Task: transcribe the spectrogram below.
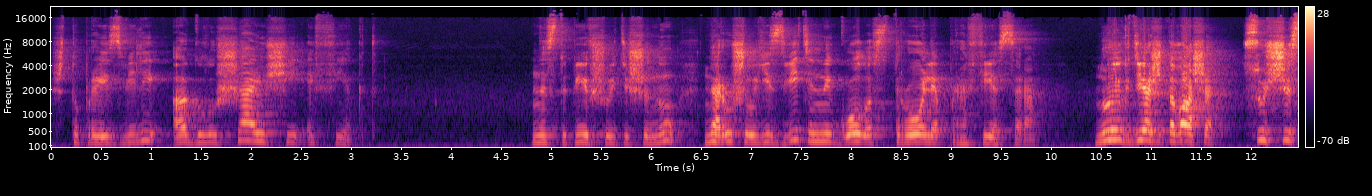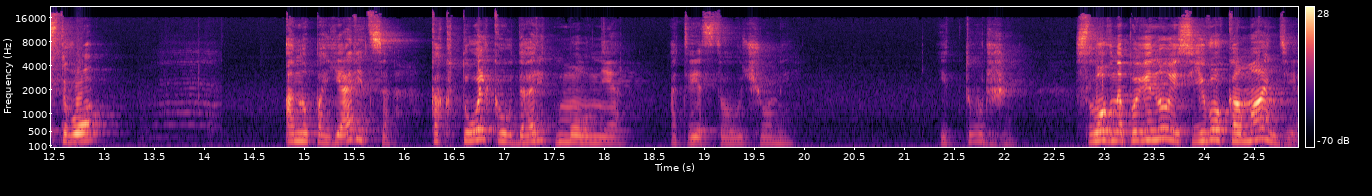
что произвели оглушающий эффект. Наступившую тишину нарушил язвительный голос тролля профессора. «Ну и где же это ваше существо?» «Оно появится, как только ударит молния», — ответствовал ученый. И тут же Словно повинуясь его команде,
